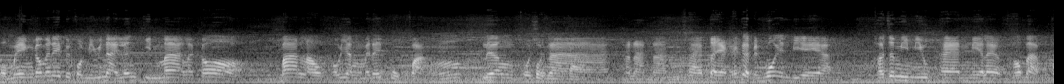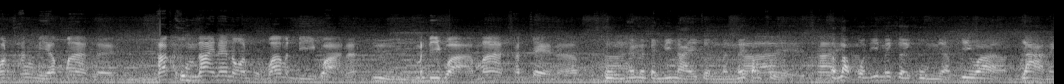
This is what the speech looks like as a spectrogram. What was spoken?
ผมเองก็ไม่ได้เป็นคนมีวินัยเรื่องกินมาก แล้วก็บ้านเราเขายังไม่ได้ปลูกฝังเรื่องโภชนาขนาดนั้นใช่แต่อย่างถ้าเกิดเป็นพวก NBA อะเขาจะมีมิวแพลนมีอะไรของเขาแบบค่อนข้างเนี้ยบมากเลย ถ้าคุมได้แน่นอนผมว่ามันดีกว่านะ อืม มันดีกว่ามากชัดเจนนะครับ คุมให้มันเป็นวินัยจนมันไม่ต้องฝืนใช่ สำหรับคนที่ไม่เคยคุมเนี่ยพี่ว่ายากใน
